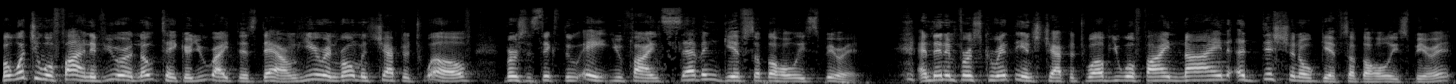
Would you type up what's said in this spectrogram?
But what you will find, if you're a note taker, you write this down. Here in Romans chapter 12, verses 6 through 8, you find seven gifts of the Holy Spirit. And then in 1 Corinthians chapter 12, you will find nine additional gifts of the Holy Spirit.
